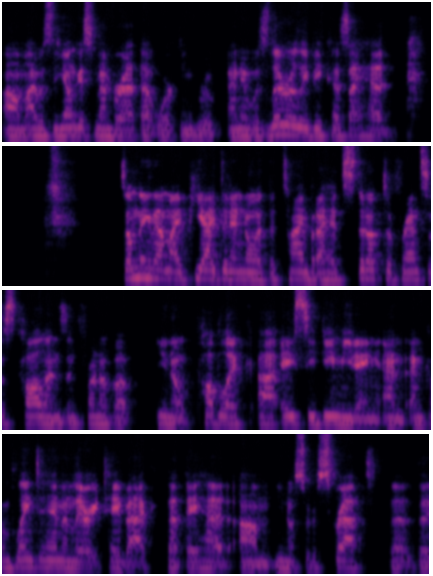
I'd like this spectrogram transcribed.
um, I was the youngest member at that working group, and it was literally because I had something that my PI didn't know at the time, but I had stood up to Francis Collins in front of a you know public uh, ACD meeting and and complained to him and Larry Tabak that they had um, you know sort of scrapped the the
